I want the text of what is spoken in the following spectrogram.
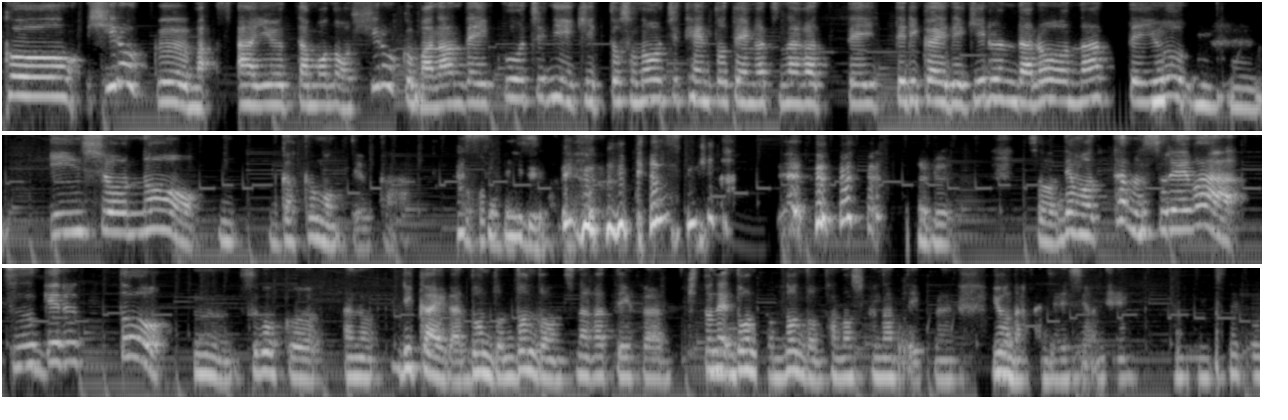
こう、広く、ま、ああいったものを広く学んでいくうちに、きっとそのうち点と点がつながっていって理解できるんだろうなっていう印象の学問っていうか、ところですよね。そう、でも多分それは続けると、うん、すごく、あの、理解がどんどんどんどんつながっていくから、きっとね、どんどんどんどん楽しくなっていくような感じですよね。教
